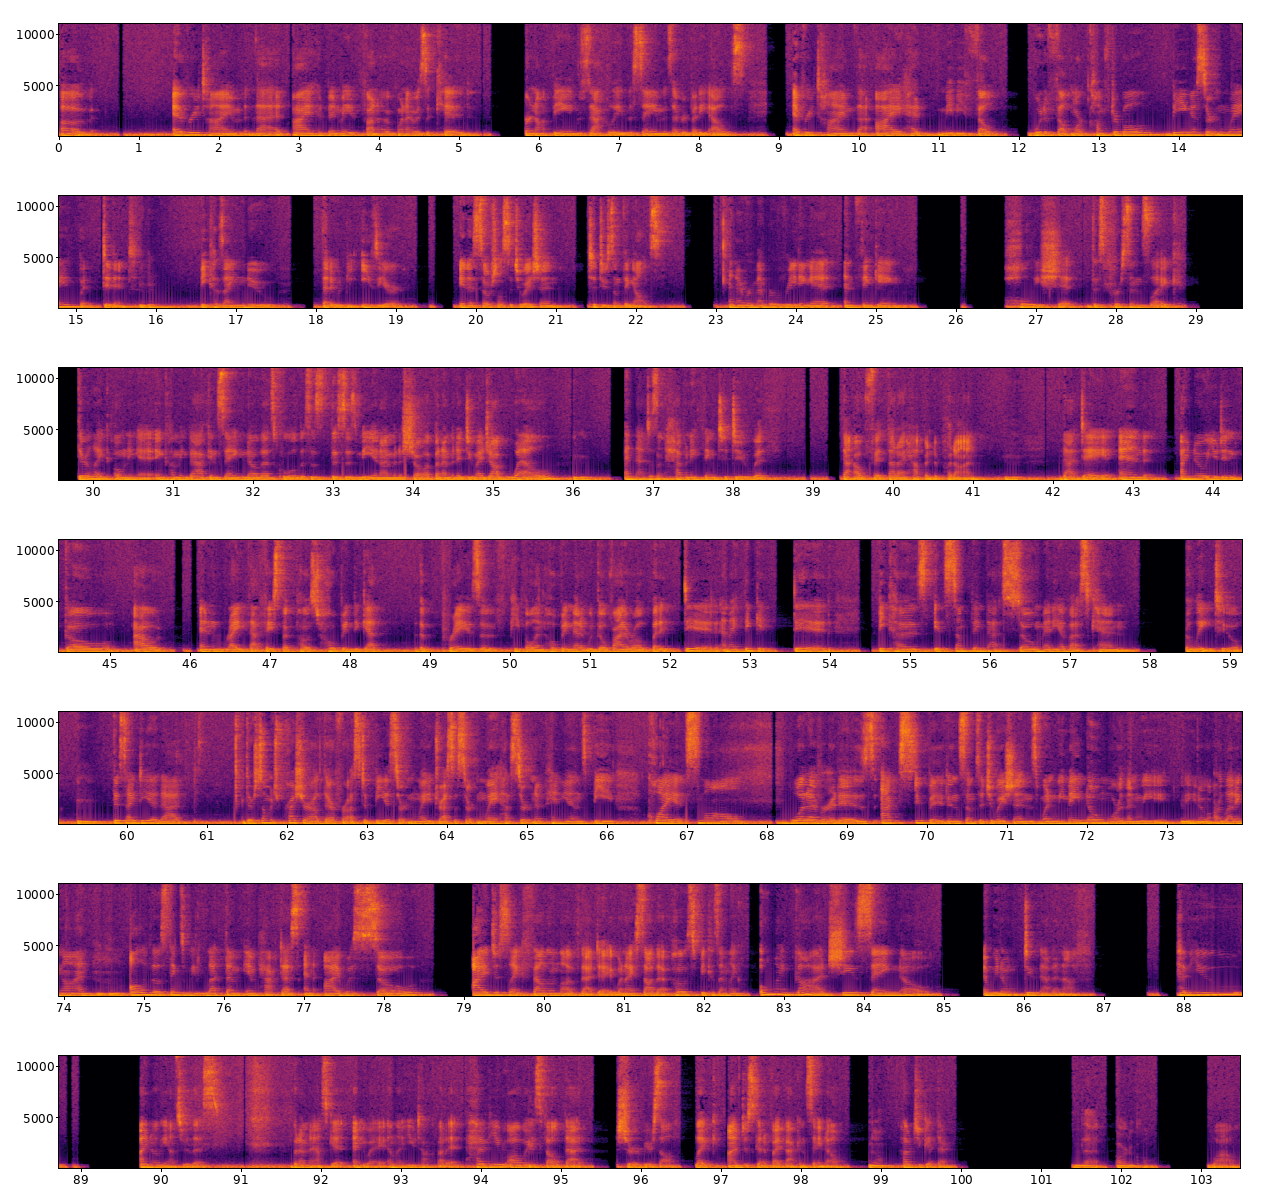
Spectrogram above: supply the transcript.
of every time that I had been made fun of when I was a kid for not being exactly the same as everybody else. Every time that I had maybe felt would have felt more comfortable being a certain way, but didn't mm-hmm. because I knew that it would be easier in a social situation to do something else. And I remember reading it and thinking, holy shit, this person's like, they're like owning it and coming back and saying, no, that's cool. This is this is me and I'm gonna show up and I'm gonna do my job well. Mm-hmm. And that doesn't have anything to do with the outfit that I happened to put on mm-hmm. that day. And I know you didn't go out and write that Facebook post hoping to get the praise of people and hoping that it would go viral, but it did. And I think it did because it's something that so many of us can relate to. Mm-hmm. This idea that there's so much pressure out there for us to be a certain way, dress a certain way, have certain opinions, be quiet, small, whatever it is, act stupid in some situations when we may know more than we, you know, mm-hmm. are letting on. Mm-hmm. All of those things we let them impact us and I was so I just like fell in love that day when I saw that post because I'm like, "Oh my god, she's saying no." And we don't do that enough. Have you I know the answer to this, but I'm going to ask it anyway and let you talk about it. Have you always felt that sure of yourself? Like, I'm just going to fight back and say no. No, How'd you get there? that article. Wow.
